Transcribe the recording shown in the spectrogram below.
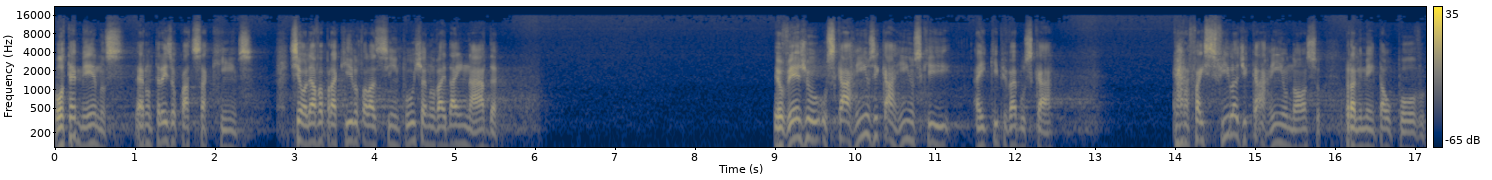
Ou até menos, eram três ou quatro saquinhos. Você olhava para aquilo e falava assim, puxa, não vai dar em nada. Eu vejo os carrinhos e carrinhos que a equipe vai buscar. Cara, faz fila de carrinho nosso para alimentar o povo.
